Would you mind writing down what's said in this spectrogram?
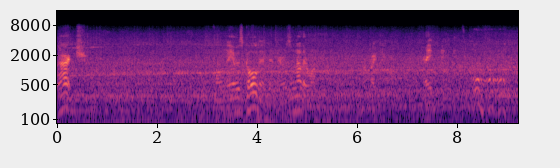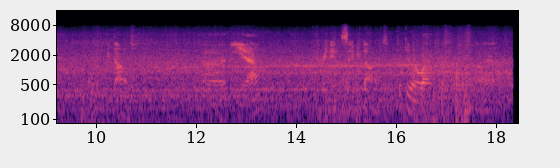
an arch. Only it was golden, and there was another one. Right. Right. Ooh, ooh, ooh. McDonald's. Uh, yeah. Rename the city McDonald's. Took you a while.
